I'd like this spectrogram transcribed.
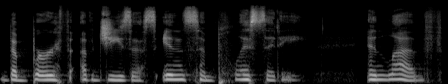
the birth of Jesus in simplicity and love.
